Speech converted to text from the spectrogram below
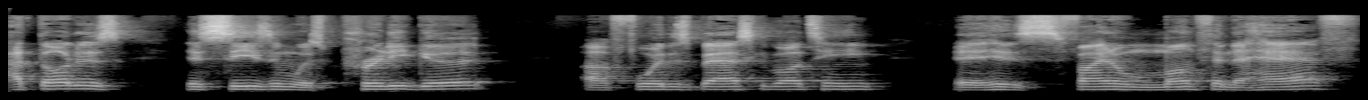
I thought his his season was pretty good uh, for this basketball team. His final month and a half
